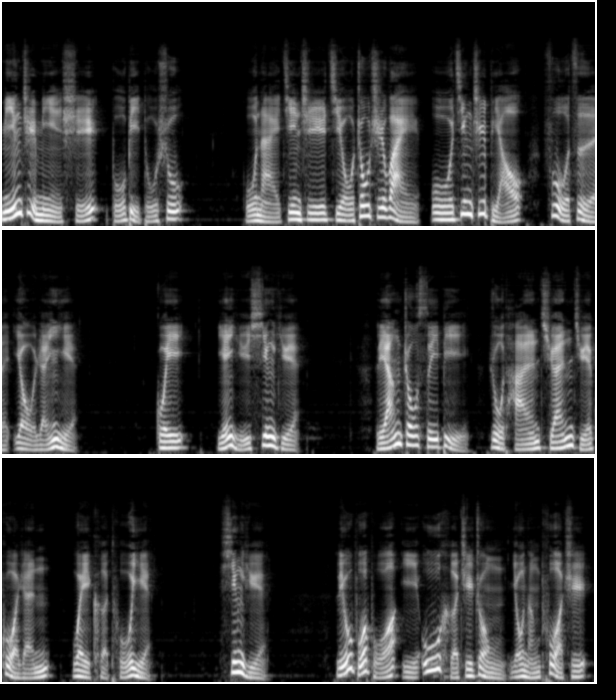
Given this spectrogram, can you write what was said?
明志敏实，不必读书。吾乃今之九州之外，五经之表，复自有人也。”归言于兴曰。凉州虽弊，入坛全绝过人，未可图也。兴曰：“刘伯伯以乌合之众，犹能破之，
